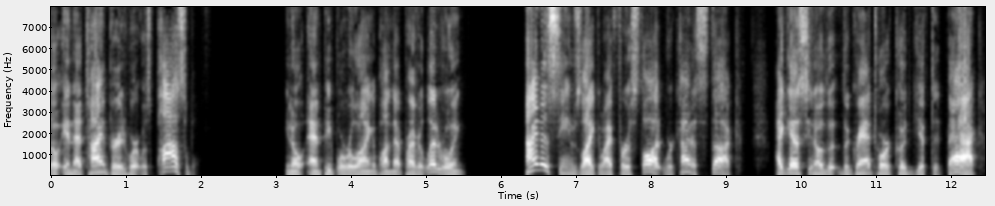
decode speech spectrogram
So in that time period where it was possible you know, and people relying upon that private letter ruling, kind of seems like my first thought we're kind of stuck. I guess, you know, the, the grantor could gift it back,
